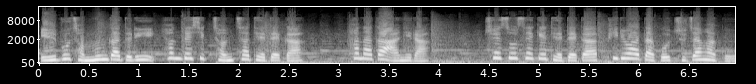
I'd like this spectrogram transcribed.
일부 전문가들이 현대식 전차 대대가 하나가 아니라 최소 3개 대대가 필요하다고 주장하고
